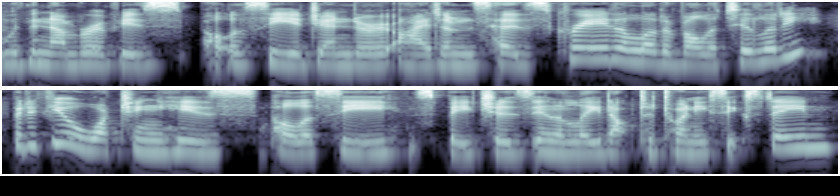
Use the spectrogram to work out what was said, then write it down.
with a number of his policy agenda items has created a lot of volatility. But if you're watching his policy speeches in the lead up to 2016,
